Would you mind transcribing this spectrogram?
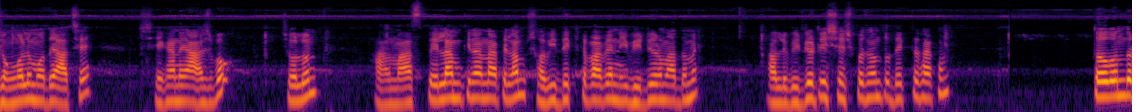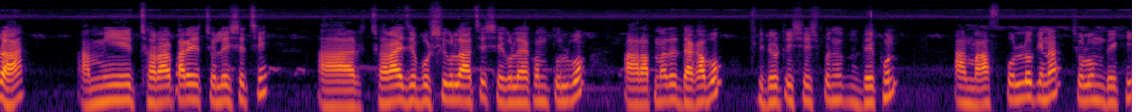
জঙ্গলের মধ্যে আছে, সেখানে আসব। চলুন, আর মাছ পেলাম কিনা না পেলাম সবই দেখতে পাবেন এই ভিডিওর মাধ্যমে। তাহলে ভিডিওটি শেষ পর্যন্ত দেখতে থাকুন। তো বন্ধুরা, আমি ছড়ার পাড়ে চলে এসেছি। আর ছড়ায় যে বড়শিগুলো আছে, সেগুলো এখন তুলবো আর আপনাদের দেখাবো। ভিডিওটি শেষ পর্যন্ত দেখুন। আর মাছ পড়ল কিনা, চলুন দেখি।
